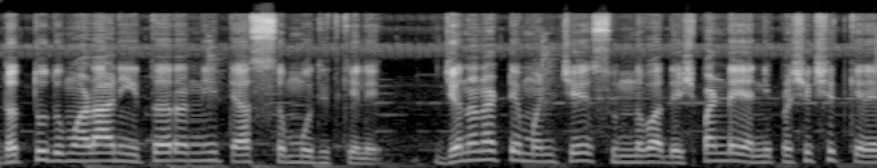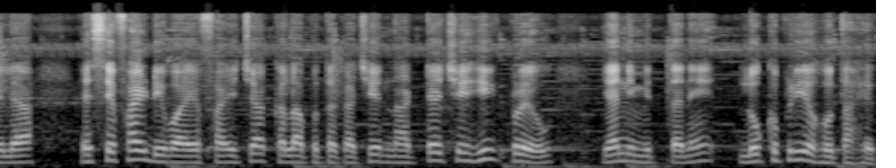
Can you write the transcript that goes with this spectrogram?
दत्तू दुमाडा आणि इतरांनी त्यास संबोधित केले. जननाट्य मंचे सुंदबा देशपांडे यांनी प्रशिक्षित केलेल्या S F I D Y F आयच्या कलापथकाचे नाट्याचेही प्रयोग या निमित्ताने लोकप्रिय होत आहेत.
